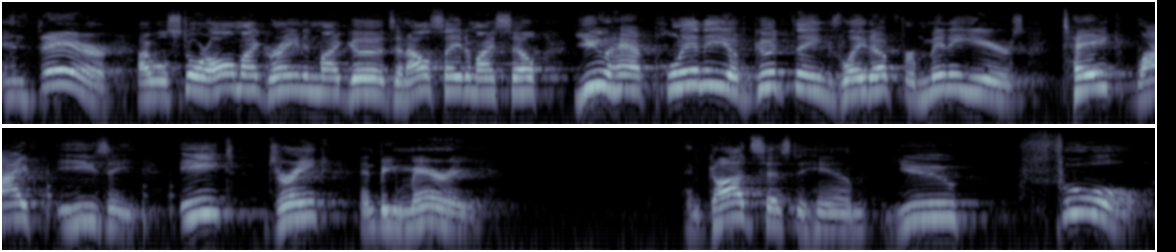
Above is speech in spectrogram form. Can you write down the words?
And there I will store all my grain and my goods. And I'll say to myself, You have plenty of good things laid up for many years. Take life easy. Eat, drink, and be merry. And God says to him, You fool.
